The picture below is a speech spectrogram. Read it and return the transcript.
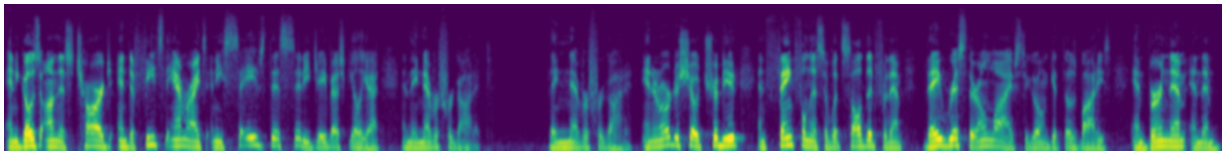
And he goes on this charge and defeats the Amorites and he saves this city, Jabesh Gilead. And they never forgot it. They never forgot it. And in order to show tribute and thankfulness of what Saul did for them, they risked their own lives to go and get those bodies and burn them and then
